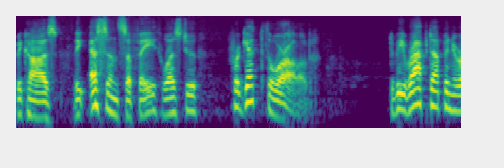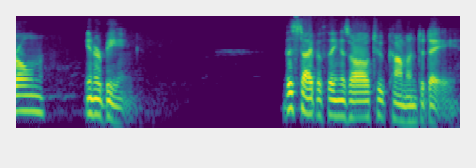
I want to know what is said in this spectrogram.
Because the essence of faith was to forget the world to be wrapped up in your own inner being. This type of thing is all too common today.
